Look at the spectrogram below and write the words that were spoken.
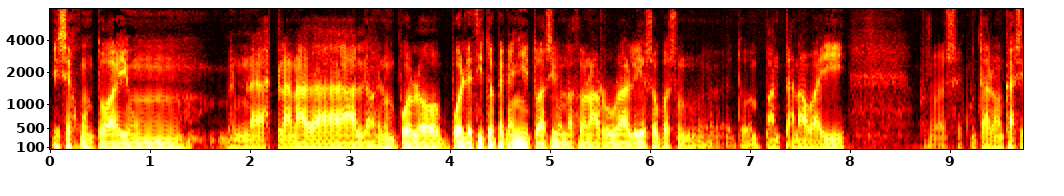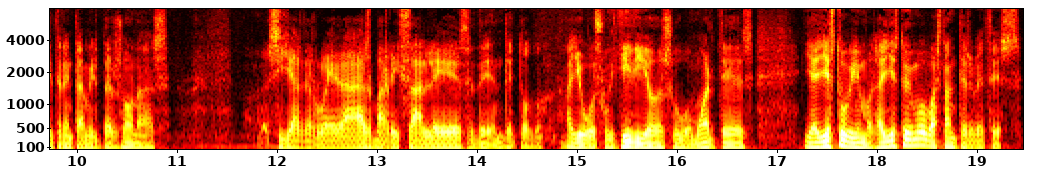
y se juntó ahí un, en una esplanada, en un pueblo, pueblecito pequeñito, así una zona rural y eso, pues un, todo empantanado allí, pues se juntaron casi 30.000 personas, sillas de ruedas, barrizales, de, de todo. Allí hubo suicidios, hubo muertes y allí estuvimos, allí estuvimos bastantes veces.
